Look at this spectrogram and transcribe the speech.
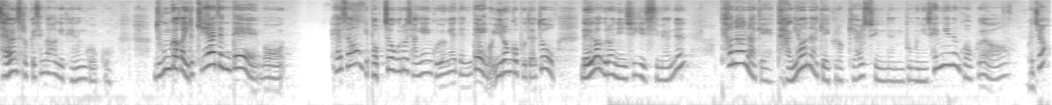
자연스럽게 생각하게 되는 거고 누군가가 이렇게 해야 된대 뭐 해서 법적으로 장애인 고용해야 된대 뭐 이런 것보다도 내가 그런 인식이 있으면은 편안하게 당연하게 그렇게 할 수 있는 부분이 생기는 거고요. 그죠?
